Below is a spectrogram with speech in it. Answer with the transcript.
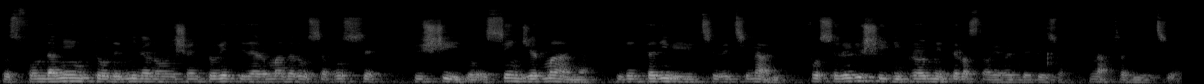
lo sfondamento del 1920 dell'Armata Rossa fosse riuscito e se in Germania i tentativi insurrezionali fossero riusciti probabilmente la storia avrebbe preso un'altra direzione.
